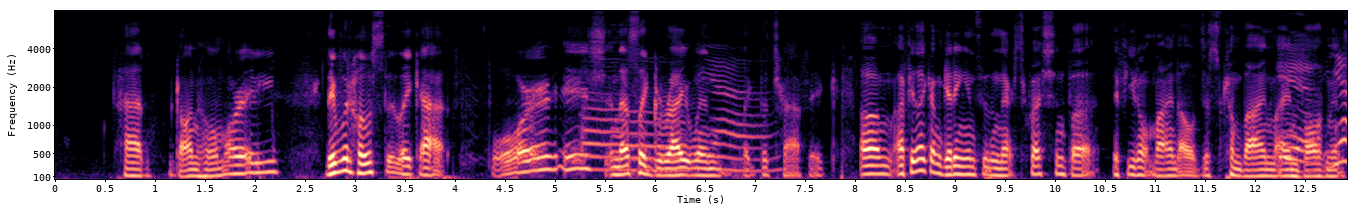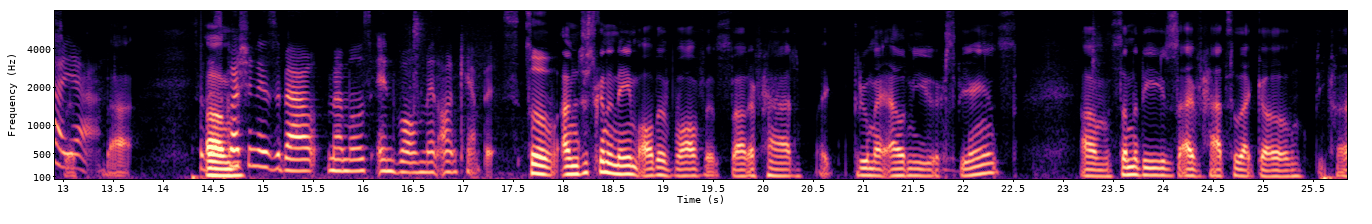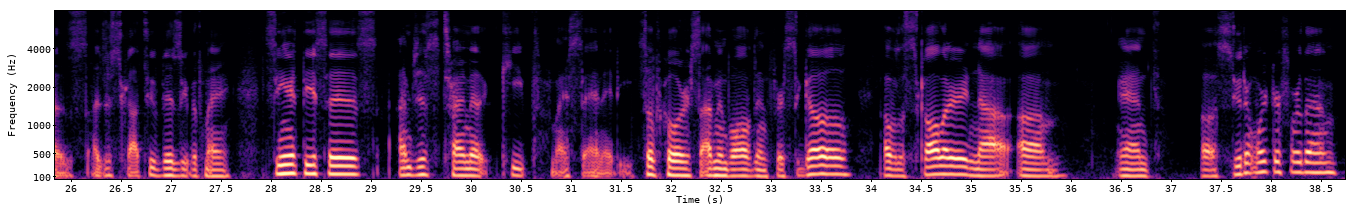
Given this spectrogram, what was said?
had gone home already. They would host it like at four ish, and that's like Oh, right when like the traffic. Um, I feel like I'm getting into the next question, but if you don't mind, I'll just combine my Yeah. involvement Yeah, with yeah. that. So this Um, question is about Memo's involvement on campus. So I'm just gonna name all the involvements that I've had like through my LMU experience. Um, some of these I've had to let go because I just got too busy with my senior thesis. I'm just trying to keep my sanity. So of course I'm involved in First to Go. I was a scholar now, um, and a student worker for them.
